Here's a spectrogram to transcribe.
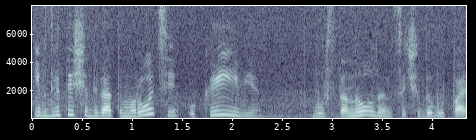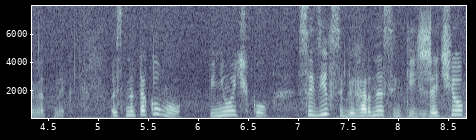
І в 2009 році у Києві був встановлений цей чудовий пам'ятник. Ось на такому піньочку сидів собі гарнесенький їжачок,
